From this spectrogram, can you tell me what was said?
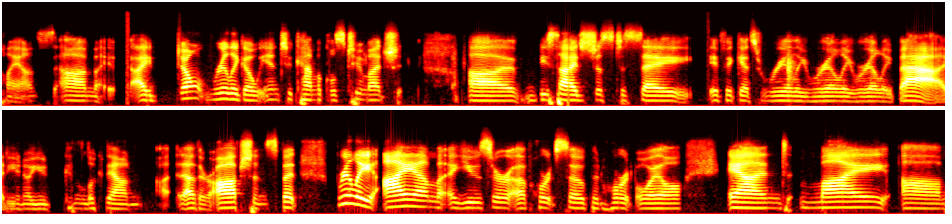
plants. Um, I don't really go into chemicals too much, uh, besides just to say if it gets really, really, really bad, you know, you can look down uh, other options. But really, I am a user of hort soap and hort oil, and my um,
